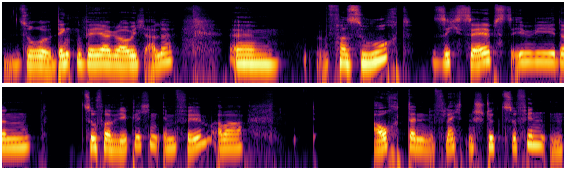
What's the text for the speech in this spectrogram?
so denken wir ja, glaube ich, alle, ähm, versucht, sich selbst irgendwie dann zu verwirklichen im Film, aber auch dann vielleicht ein Stück zu finden.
